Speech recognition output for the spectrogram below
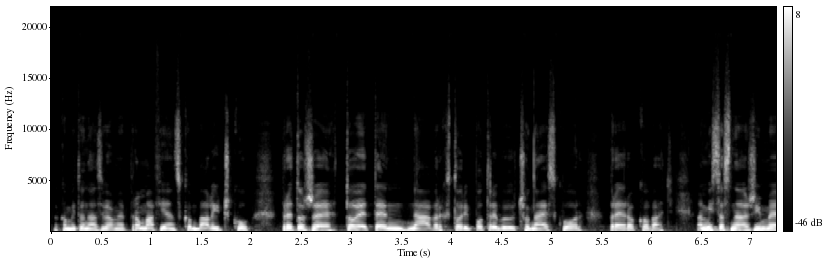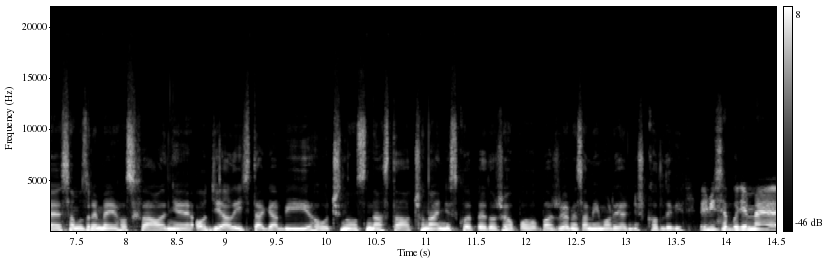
ako my to nazývame, promafiánskom balíčku, pretože to je ten návrh, ktorý potrebujú čo najskôr prerokovať. A my sa snažíme samozrejme jeho schválenie oddialiť, tak aby jeho účinnosť nastala čo najneskôr, pretože ho považujeme považujeme za mimoriadne škodlivý. My sa budeme e,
